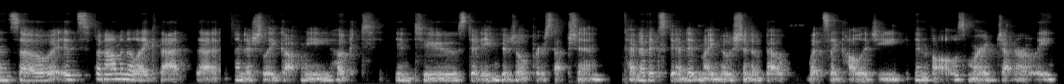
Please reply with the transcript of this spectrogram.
And so it's phenomena like that that initially got me hooked into studying visual perception, kind of expanded my notion about what psychology involves more generally.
